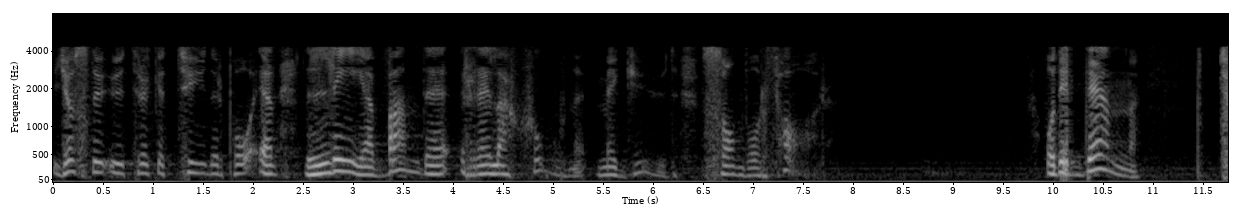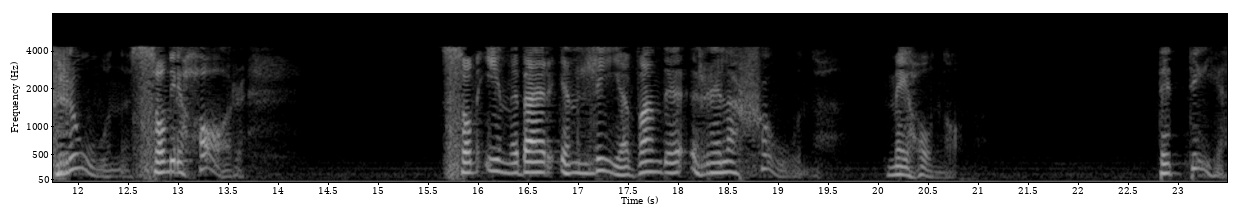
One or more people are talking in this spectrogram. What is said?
just det uttrycket tyder på en levande relation med Gud som vår far. Och det är den tron som vi har som innebär en levande relation med honom. Det är det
